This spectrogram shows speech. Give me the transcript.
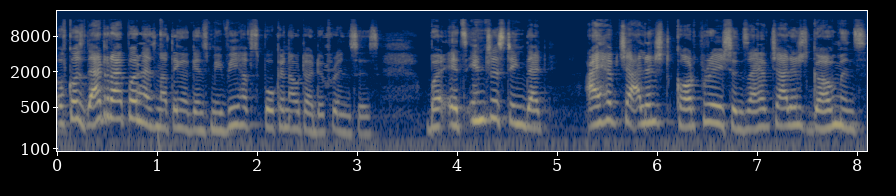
Of course, that rapper has nothing against me. We have spoken out our differences. But it's interesting that I have challenged corporations, I have challenged governments,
